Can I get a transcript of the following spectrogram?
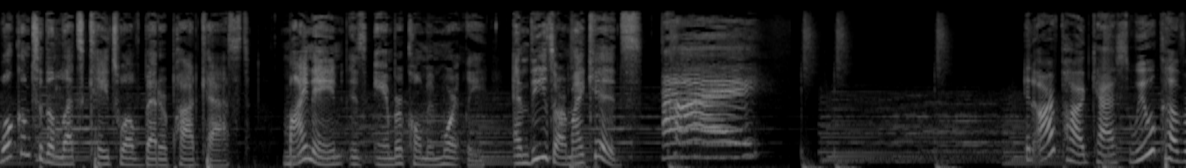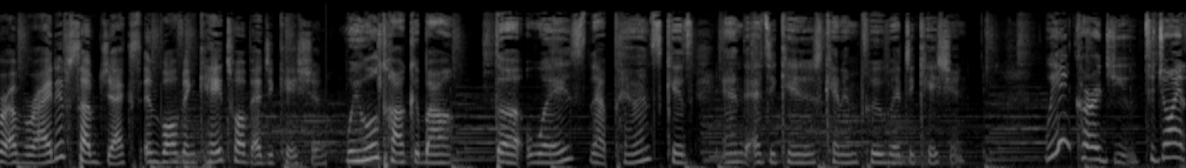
Welcome to the Let's K 12 Better podcast. My name is Amber Coleman Mortley, and these are my kids. Hi! In our podcast, we will cover a variety of subjects involving K 12 education. We will talk about the ways that parents, kids, and educators can improve education. We encourage you to join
